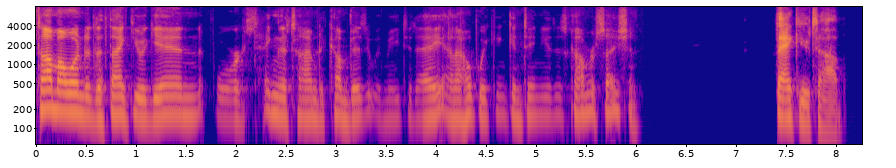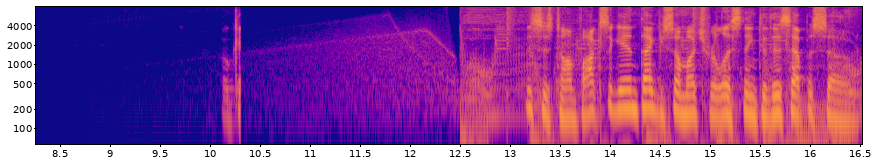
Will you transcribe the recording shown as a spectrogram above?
Tom, I wanted to thank you again for taking the time to come visit with me today, and I hope we can continue this conversation. Thank you, Tom. This is Tom Fox again. Thank you so much for listening to this episode.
